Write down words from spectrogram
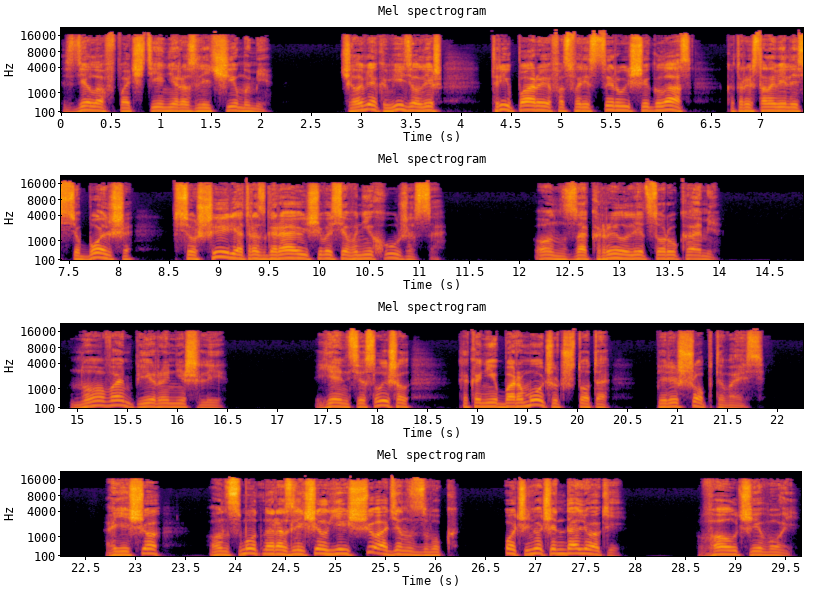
сделав почти неразличимыми. Человек видел лишь три пары фосфорисцирующих глаз, которые становились все больше, все шире от разгорающегося в них ужаса. Он закрыл лицо руками. Но вампиры не шли. Йенси слышал, как они бормочут что-то, перешептываясь. А еще он смутно различил еще один звук, очень-очень далекий. Волчий вой.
